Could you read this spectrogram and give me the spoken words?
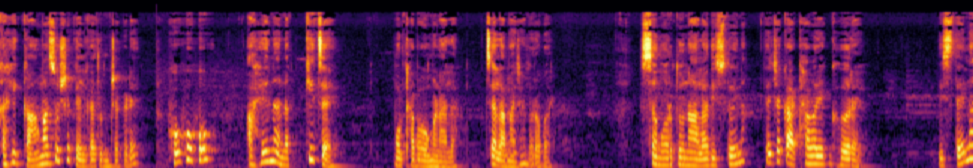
काही काम असू शकेल का तुमच्याकडे? हो हो हो. आहे ना नक्कीच आहे. मोठा भाऊ म्हणाला चला माझ्याबरोबर समोर तो नाला दिसतो आहे ना त्याच्या काठावर एक घर आहे. दिसतंय ना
